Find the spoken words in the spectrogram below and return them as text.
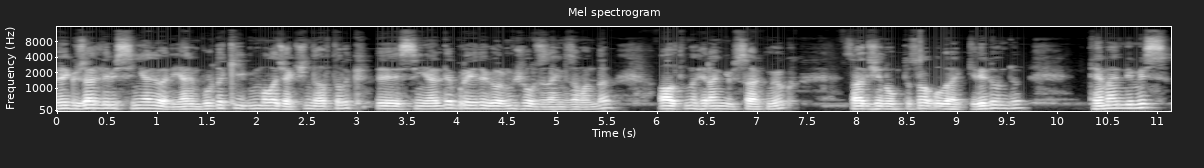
Ve güzel de bir sinyal var. Yani buradaki ivme olacak. Şimdi haftalık e, sinyalde burayı da görmüş olacağız aynı zamanda. Altında herhangi bir sarkma yok. Sadece noktasal olarak geri döndü. Temennimiz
